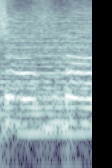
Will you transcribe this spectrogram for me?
shut my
